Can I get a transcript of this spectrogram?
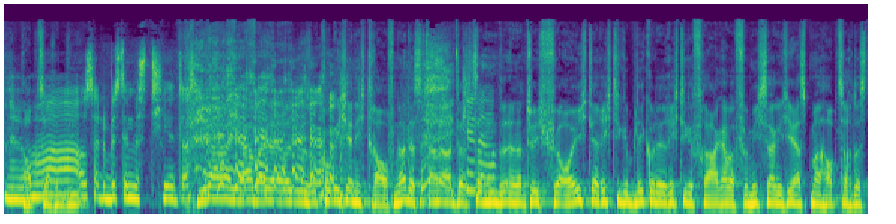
ja, Hauptsache. Die, außer du bist investiert. Ja, ja, aber also, so gucke ich ja nicht drauf. Ne? Das ist, dann, das genau. ist dann natürlich für euch der richtige Blick oder die richtige Frage, aber für mich sage ich erstmal Hauptsache das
